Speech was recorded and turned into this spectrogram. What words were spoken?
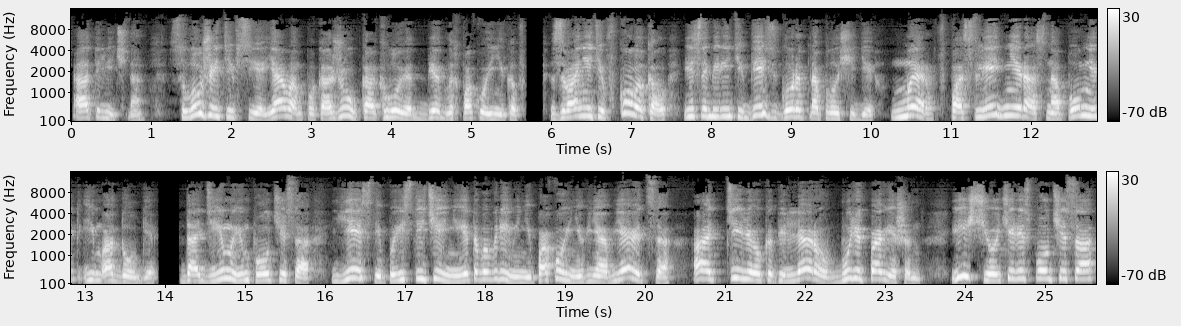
Отлично. Слушайте все, я вам покажу, как ловят беглых покойников. Звоните в колокол и соберите весь город на площади. Мэр в последний раз напомнит им о долге. Дадим им полчаса. Если по истечении этого времени покойник не объявится, Аттилио Капилляро будет повешен. Еще через полчаса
